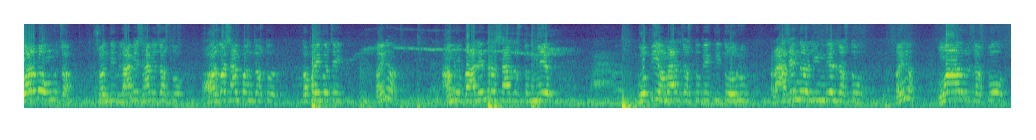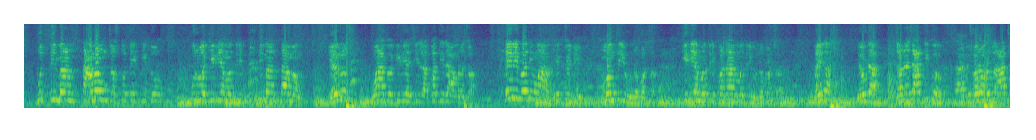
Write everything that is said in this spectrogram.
गर्व हुनु छ। सन्दीप लामेछामे जस्तो हर्ग साम्पङ जस्तो तपाईँको चाहिँ होइन? हाम्रो बालेन्द्र शाह जस्तो मेयर गोपी हमाल जस्तो व्यक्तित्वहरू राजेन्द्र लिङ्गदेल जस्तो होइन? उहाँहरू जस्तो बुद्धिमान तामाङ जस्तो व्यक्तित्व पूर्व गृह मन्त्री बुद्धिमान तामाङ। हेर्नुहोस् उहाँको गृह जिल्ला कति राम्रो छ। फेरि पनि उहाँ एकचोटि मन्त्री हुनुपर्छ। गृह मन्त्री प्रधानमन्त्री हुनुपर्छ। होइन? एउटा जनजातिको छोराहरू आज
